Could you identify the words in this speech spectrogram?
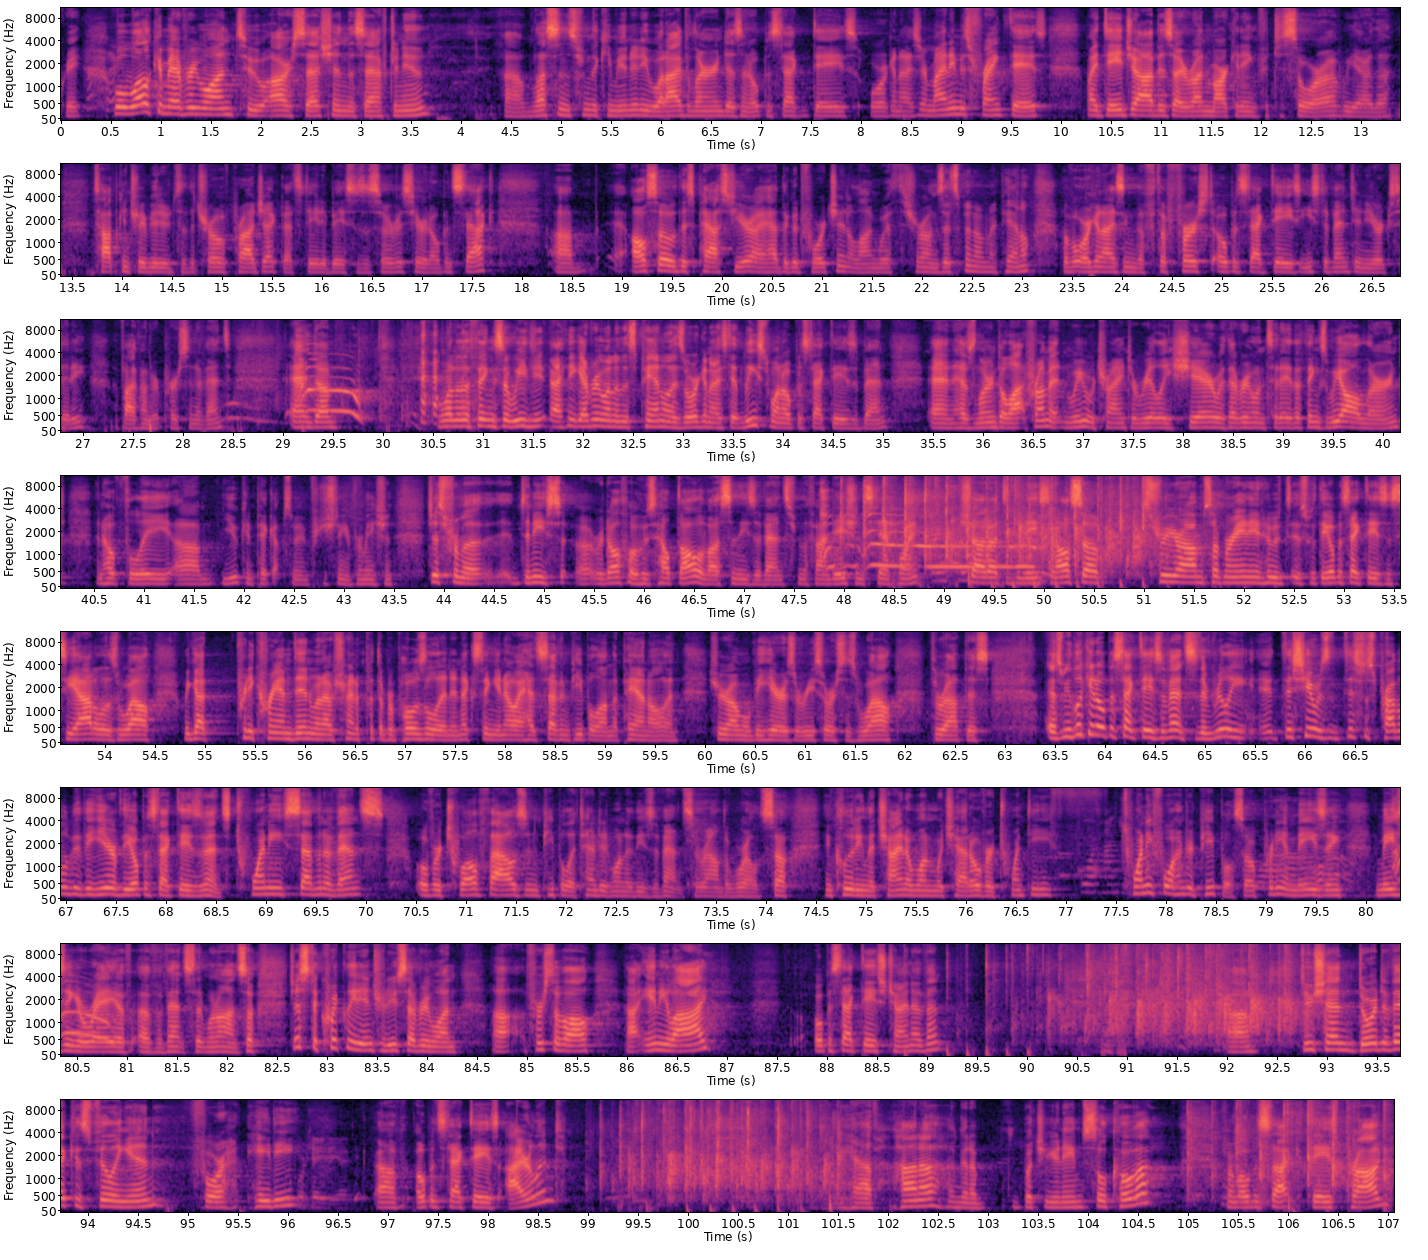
Great. Well, welcome everyone to our session this afternoon. Uh, lessons from the community, what I've learned as an OpenStack Days organizer. My name is Frank Days. My day job is I run marketing for Tesora. We are the top contributor to the Trove project, that's database as a service here at OpenStack. Um, also, this past year, I had the good fortune, along with Sharone Zitzman on my panel, of organizing the, the first OpenStack Days East event in New York City, a 500 person event. And um, one of the things that we, do, I think everyone on this panel has organized at least one OpenStack Days event and has learned a lot from it. And we were trying to really share with everyone today the things we all learned. And hopefully um, you can pick up some interesting information. Just from a Denise uh, Rodolfo, who's helped all of us in these events from the foundation standpoint. Shout out to Denise. And also Sriram Subramanian, who is with the OpenStack Days in Seattle as well. We got pretty crammed in when I was trying to put the proposal in. And next thing you know, I had seven people on the panel, and Sriram will be here as a resource as well throughout this. As we look at OpenStack Days events, really this year was this was probably the year of the OpenStack Days events. 27 events, over 12,000 people attended one of these events around the world. So, including the China one, which had over 20. 2,400 people, so pretty amazing, amazing array of, of events that went on. So just to quickly to introduce everyone, uh, first of all, uh, Anni Lai, OpenStack Days China event. Uh, Dusan Dordevic is filling in for Haidee, for Haidee yeah. uh, OpenStack Days Ireland. We have Hana, I'm going to butcher your name, Sulcova from OpenStack Days Prague.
